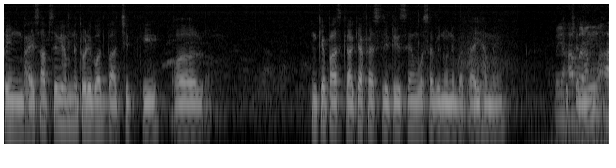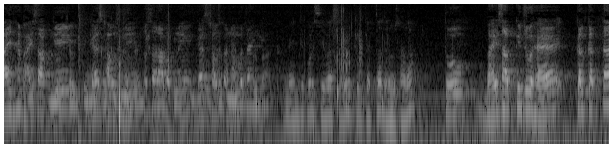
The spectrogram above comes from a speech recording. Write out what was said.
तो इन भाई साहब से भी हमने थोड़ी बहुत बातचीत की और इनके पास क्या क्या फैसिलिटीज़ हैं, वो सब इन्होंने बताई हमें। तो यहाँ पर हम आए हैं भाई साहब के गेस्ट हाउस में। तो सर आप अपने गेस्ट हाउस का नाम बताएँगे? मेहंदीपुर सेवा सदन कलकत्ता धर्मशाला। तो भाई साहब के जो है कलकत्ता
